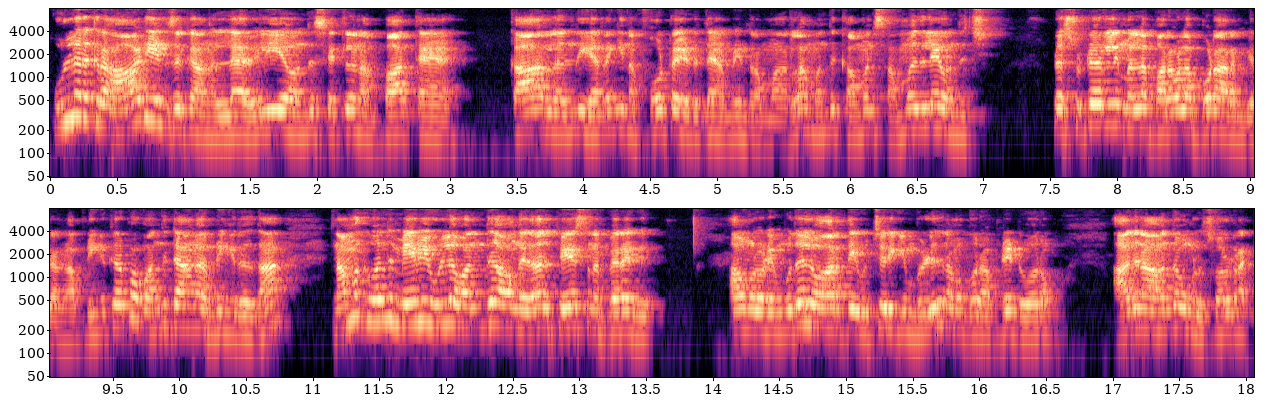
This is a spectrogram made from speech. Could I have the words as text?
உள்ளே இருக்கிற ஆடியன்ஸ் இருக்காங்கல்ல வெளியே வந்து செட்டில் நான் பார்த்தேன். கார்லேருந்து இறங்கி நான் ஃபோட்டோ எடுத்தேன் அப்படின்ற மாதிரிலாம் வந்து கமெண்ட்ஸ் சம்மதிலே வந்துச்சு. ப்ளஸ் ட்விட்டர்லேயும் நல்லா பரவலாக போட ஆரம்பிக்கிறாங்க. அப்படிங்கிறப்ப வந்துட்டாங்க அப்படிங்கிறது தான். நமக்கு வந்து மேபி உள்ளே வந்து அவங்க ஏதாவது பேசின பிறகு அவங்களுடைய முதல் வார்த்தை உச்சரிக்கும் பொழுது நமக்கு ஒரு அப்டேட் வரும். அது நான் வந்து உங்களுக்கு சொல்கிறேன்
